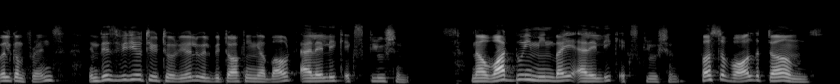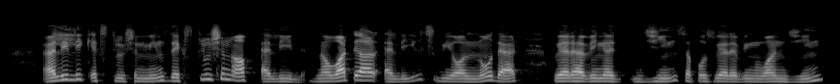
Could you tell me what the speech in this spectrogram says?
Welcome friends. In this video tutorial we'll be talking about allelic exclusion. Now what do we mean by allelic exclusion? First of all the terms allelic exclusion means the exclusion of allele. Now what are alleles? We all know that we are having a gene. Suppose we are having one gene.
